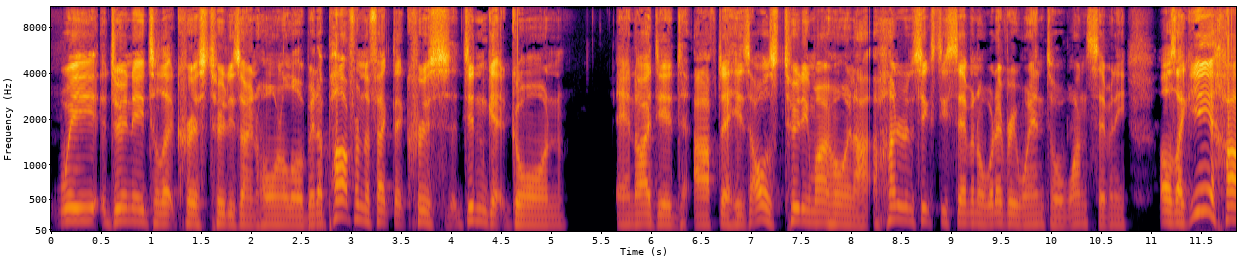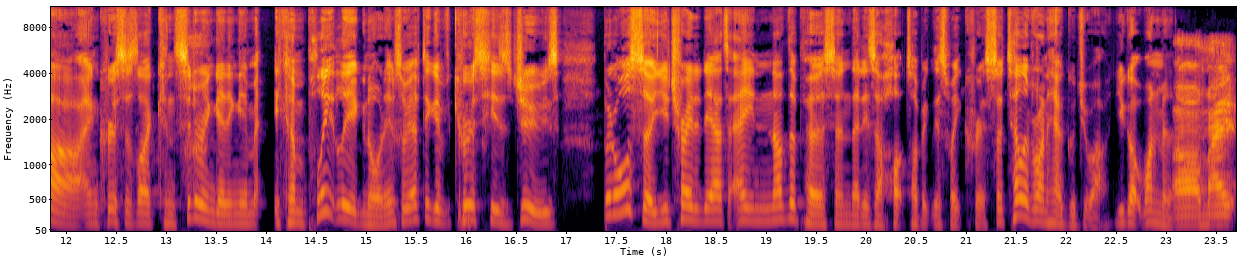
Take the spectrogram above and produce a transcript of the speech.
we do need to let Chris toot his own horn a little bit. Apart from the fact that Chris didn't get gone, And I did after his, I was tooting my horn, uh, 167 or whatever he went, or 170. I was like, yeehaw. And Chris is like, considering getting him, he completely ignored him. So we have to give Chris his dues. But also, you traded out another person that is a hot topic this week, Chris. So tell everyone how good you are. You got one minute. Oh, mate,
